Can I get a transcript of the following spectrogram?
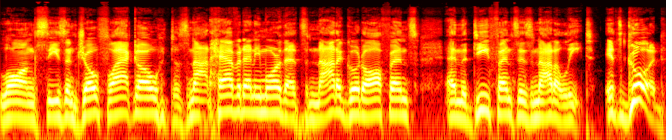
long season. Joe Flacco does not have it anymore. That's not a good offense, and the defense is not elite. It's good,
